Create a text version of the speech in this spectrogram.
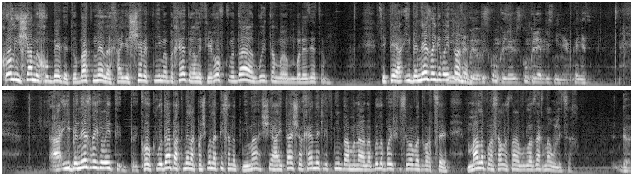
כל אישה מכובדת או בת מלך היושבת פנימה בחדר, לפי רוב כבודה, будет там более там. Теперь Ибн Эзра говорит не, тоже. Не понял, вы скомкали, скомкали объяснение в конец. А Ибн Эзра говорит, кол квуда бат мелах, почему написано пнима, шайта шохенет лифним бамна, она была больше всего во дворце, мало бросалась в глазах на улицах. Да.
